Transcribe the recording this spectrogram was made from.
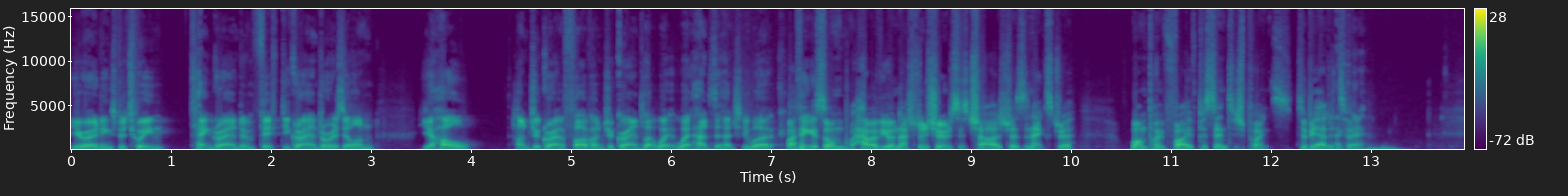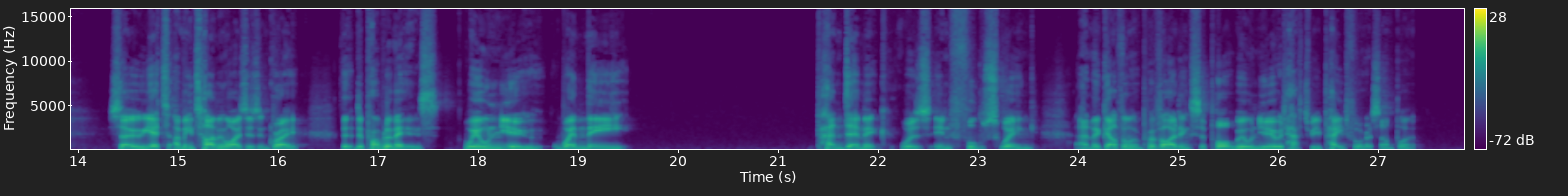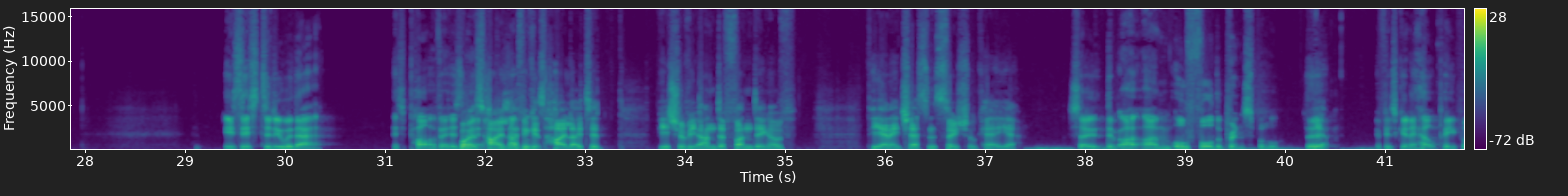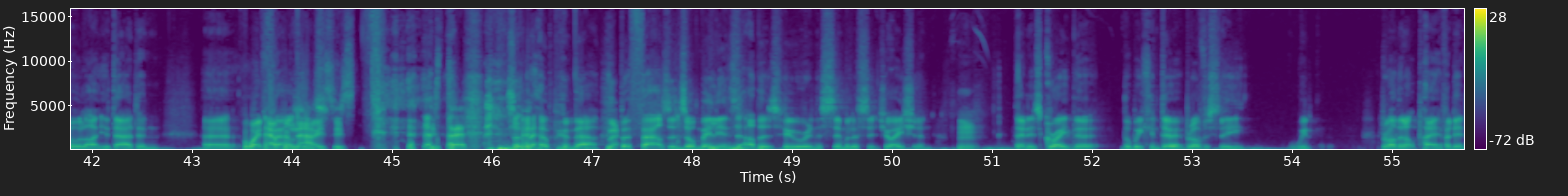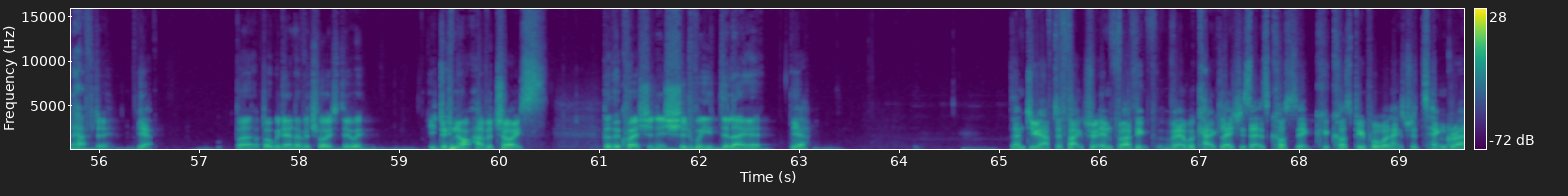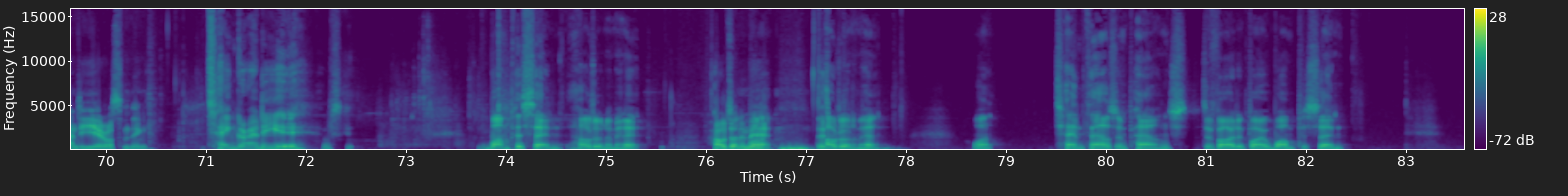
your earnings between ten grand and fifty grand, or is it on your whole hundred grand, five hundred grand? Like, where, where, how does it actually work? I think it's on however your national insurance is charged. There's an extra 1.5 percentage points to be added to it. So yeah, t- I mean, timing wise isn't great. The, the problem is we all knew when the pandemic was in full swing and the government providing support, we all knew it would have to be paid for at some point. Is this to do with that? It's part of it, isn't Well, it? it's high, I think it's highlighted the issue of the underfunding of the NHS and social care. Yeah, So the, I, I'm all for the principle that Yeah. if it's going to help people like your dad and uh, it won't help him now. He's he's, he's dead. it's not going to help him now. No. But thousands or millions of others who are in a similar situation, Hmm. then it's great that, that we can do it. But obviously, we'd rather not pay it if I didn't have to. yeah, But but we don't have a choice, do we? you do not have a choice. But the question is, should we delay it? Yeah. And do you have to factor it in? I think there were calculations that it's cost it could cost people an extra ten grand a year or something. Ten grand a year. One percent. Hold on a minute. Hold on a minute. Hold on a minute. What? Ten thousand pounds divided by one percent.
